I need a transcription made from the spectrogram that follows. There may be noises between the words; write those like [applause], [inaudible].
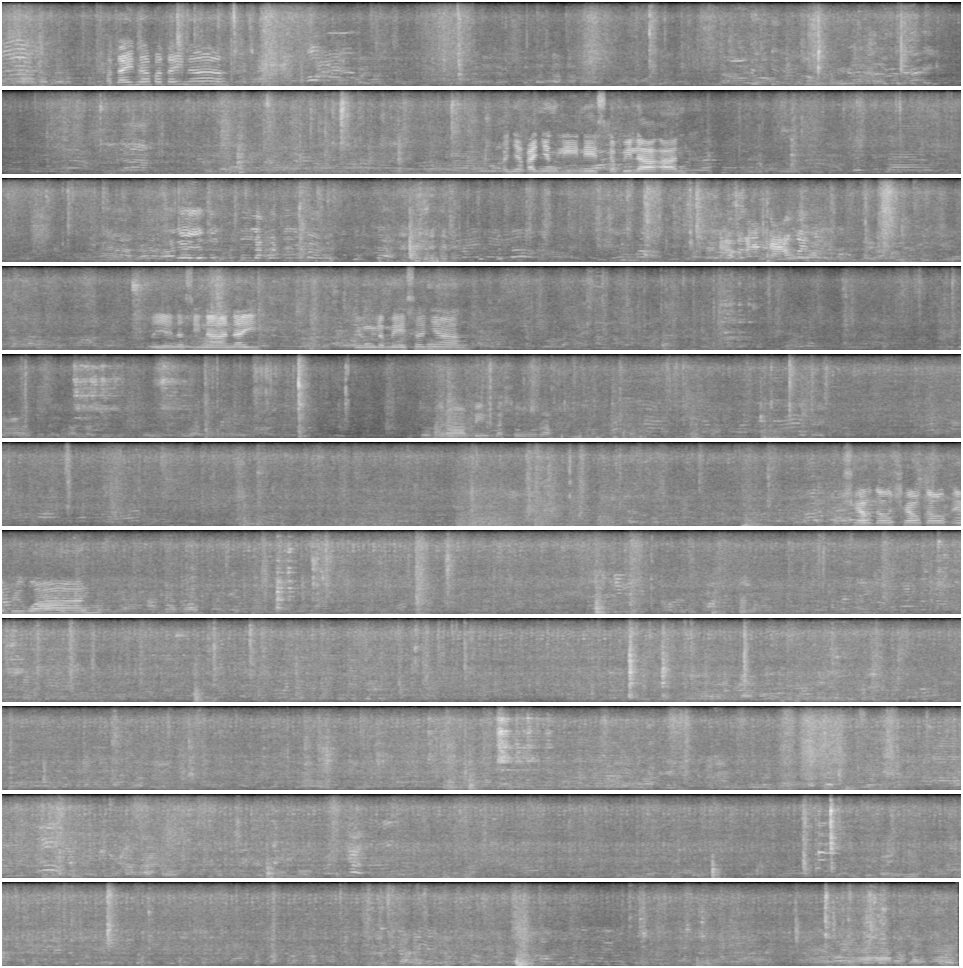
sana, pero Patay na, patay na. Kanya-kanyang linis, kabilaan. Ayan na si nanay. Yung lamesa niya. Ito, grabe, basura. Out, shout out everyone. [laughs]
